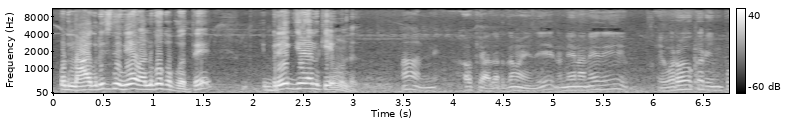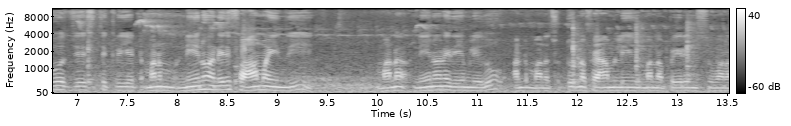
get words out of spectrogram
ఇప్పుడు నా గురించి నేనేం అనుకోకపోతే బ్రేక్ చేయడానికి ఏముండదు. ఓకే అది అర్థమైంది. నేను అనేది ఎవరో ఒకరు ఇంపోజ్ చేస్తే క్రియేట్ మనం నేను అనేది ఫామ్ అయింది. మన నేను అనేది ఏం లేదు. అంటే మన చుట్టూ ఉన్న ఫ్యామిలీ మన పేరెంట్స్ మన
